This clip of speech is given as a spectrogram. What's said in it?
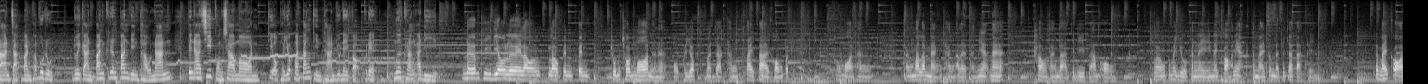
ราณจากบรรพบุรุษ ด้วยการปั้นเครื่องปั้นดินเผานั้น เป็นอาชีพของชาวมอญที่อพยพมาตั้งถิ่นฐานอยู่ในเกาะเกร็ดเมื่อครั้งอดีต เดิมทีเดียวเลยเราเราเป็นเป็นชุมชนมอญนะฮะอพยพมาจากทางใต้ใต้ของประเทศของมอญทางทางมะละแมงทางอะไรทางเนี้ยนะฮะเข้าทางด่านเจดีย์สามองค์ เราก็มาอยู่กันในในเกาะเนี่ยสมัยสมเด็จพระเจ้าตากสินสมัยก่อน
